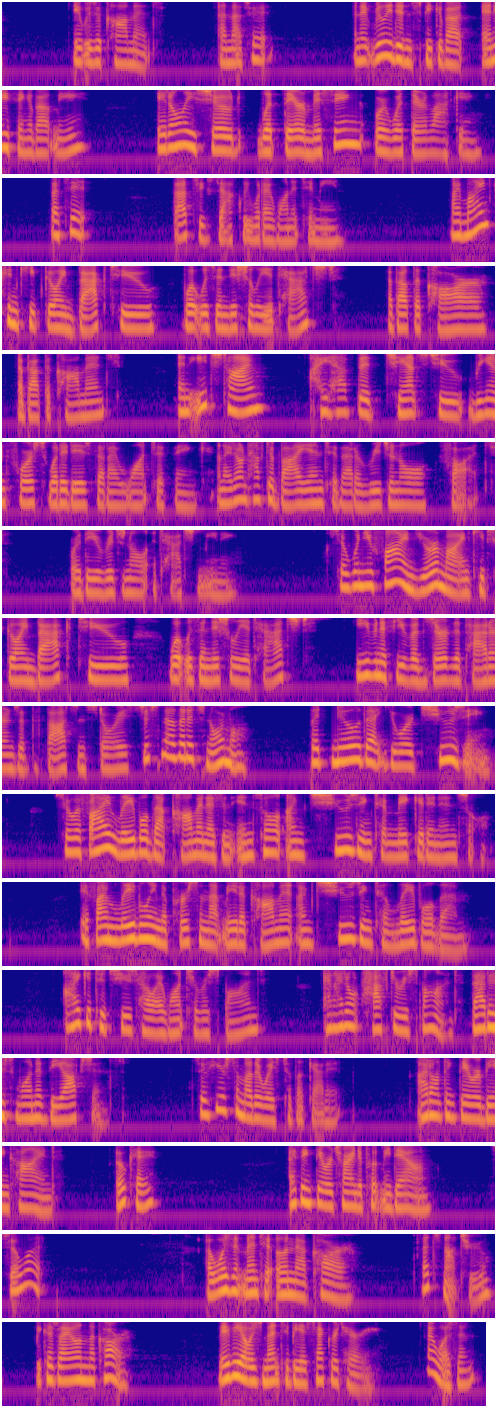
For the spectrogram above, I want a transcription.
it was a comment. And that's it. And it really didn't speak about anything about me. It only showed what they're missing or what they're lacking. That's it. That's exactly what I want it to mean. My mind can keep going back to what was initially attached about the car, about the comment, and each time I have the chance to reinforce what it is that I want to think, and I don't have to buy into that original thought or the original attached meaning. So when you find your mind keeps going back to what was initially attached. Even if you've observed the patterns of the thoughts and stories, just know that it's normal. But know that you're choosing. So if I labeled that comment as an insult, I'm choosing to make it an insult. If I'm labeling the person that made a comment, I'm choosing to label them. I get to choose how I want to respond, and I don't have to respond. That is one of the options. So here's some other ways to look at it. I don't think they were being kind. Okay, I think they were trying to put me down. So what? I wasn't meant to own that car. That's not true, because I own the car. Maybe I was meant to be a secretary. I wasn't.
